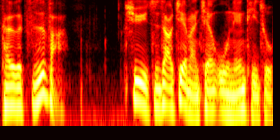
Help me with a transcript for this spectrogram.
它有个执法，须予执照届满前五年提出，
